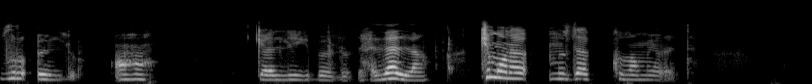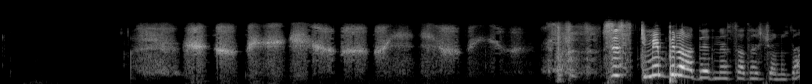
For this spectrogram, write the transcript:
vur öldür. Aha. Geldiği gibi öldürdü. Helal lan. Kim ona mızrak kullanmayı öğretti? Siz kimin biraderine sataşıyorsunuz ha?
